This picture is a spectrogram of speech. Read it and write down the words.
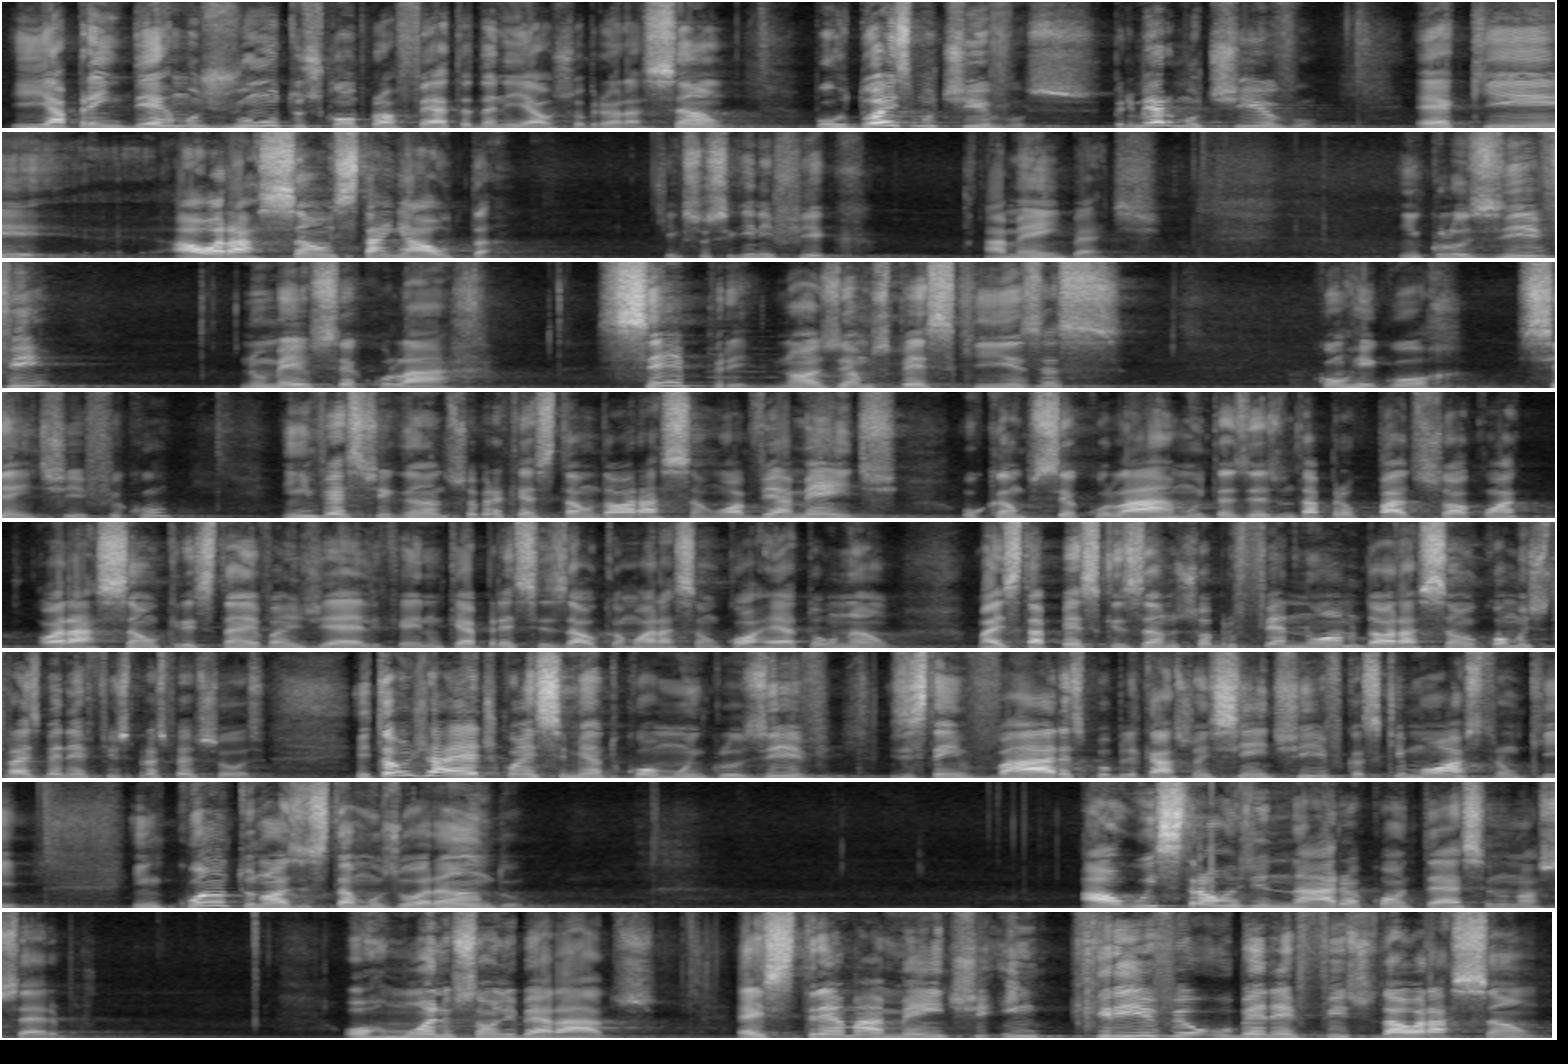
e aprendermos juntos com o profeta Daniel sobre oração por dois motivos. O primeiro motivo é que a oração está em alta. O que isso significa? Amém, Beth. Inclusive, no meio secular, sempre nós vemos pesquisas com rigor científico investigando sobre a questão da oração. Obviamente, o campo secular muitas vezes não está preocupado só com a oração cristã evangélica e não quer precisar o que é uma oração correta ou não mas está pesquisando sobre o fenômeno da oração e como isso traz benefício para as pessoas. Então já é de conhecimento comum, inclusive, existem várias publicações científicas que mostram que, enquanto nós estamos orando, algo extraordinário acontece no nosso cérebro. Hormônios são liberados. É extremamente incrível o benefício da oração.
